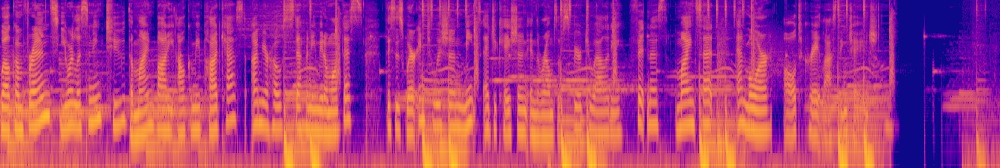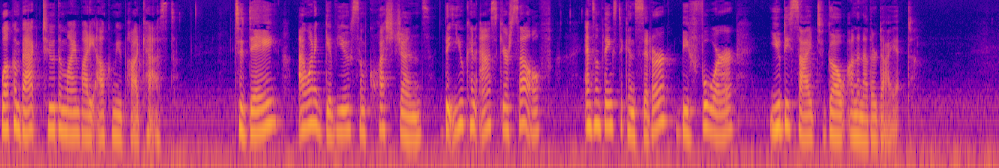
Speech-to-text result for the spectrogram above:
Welcome, friends. You are listening to the Mind Body Alchemy podcast. I'm your host, Stephanie Miramontes. This is where intuition meets education in the realms of spirituality, fitness, mindset, and more, all to create lasting change. Welcome back to the Mind Body Alchemy podcast. Today, I want to give you some questions that you can ask yourself and some things to consider before you decide to go on another diet.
